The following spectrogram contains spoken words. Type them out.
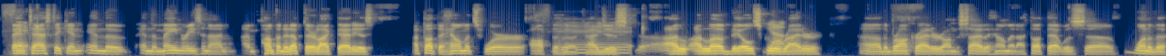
Sick. fantastic, and and the and the main reason I'm I'm pumping it up there like that is I thought the helmets were off the hook. I just I I love the old school yep. rider uh, the Bronc Rider on the side of the helmet. I thought that was uh, one of the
